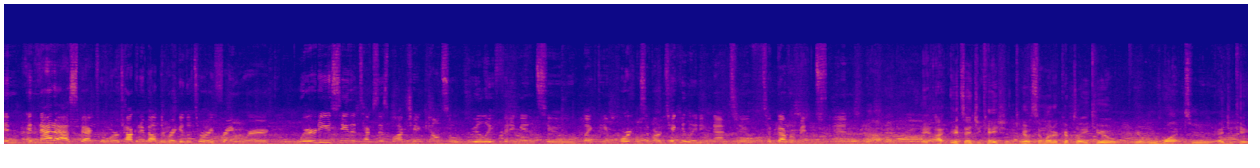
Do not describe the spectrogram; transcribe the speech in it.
in, in that aspect, when we're talking about the regulatory framework, where do you see the Texas Blockchain Council really fitting into like the importance of articulating that to, to government and it's education you know similar to crypto EQ you know, we want to educate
